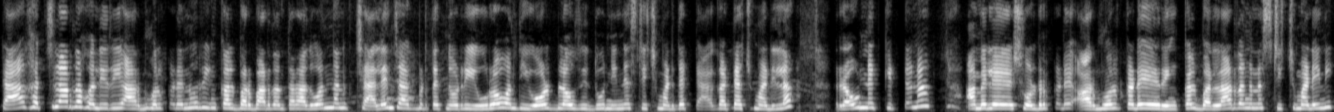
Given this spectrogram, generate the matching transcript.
ಟ್ಯಾಗ್ ಹಚ್ಚಲಾರ್ದ ಹೊಲಿರಿ. ಆರ್ಮ್ ಹೋಲ್ ಕಡೆನೂ ರಿಂಕಲ್ ಬರಬಾರ್ದು ಅಂತಾರೆ. ಅದು ಒಂದು ನನಗೆ ಚಾಲೆಂಜ್ ಆಗಿಬಿಡ್ತೈತೆ ನೋಡಿರಿ. ಇವರೋ ಒಂದು ಏಳು ಬ್ಲೌಸ್ ಇದ್ದು ನಿನ್ನೆ ಸ್ಟಿಚ್ ಮಾಡಿದೆ. ಟ್ಯಾಗ್ ಅಟ್ಯಾಚ್ ಮಾಡಿಲ್ಲ. ರೌಂಡ್ ನೆಕ್ ಇಟ್ಟನ. ಆಮೇಲೆ ಶೋಲ್ಡರ್ ಕಡೆ ಆರ್ಮ್ ಹೋಲ್ ಕಡೆ ರಿಂಕಲ್ ಬರಲಾರ್ದಂಗೆ ಸ್ಟಿಚ್ ಮಾಡೀನಿ.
